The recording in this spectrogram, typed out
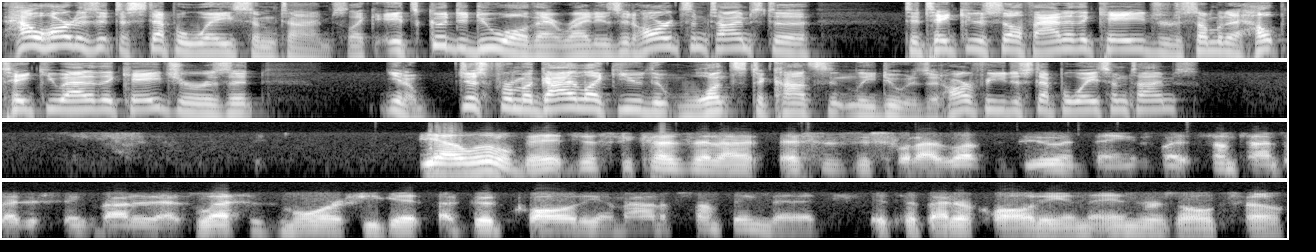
how hard is it to step away sometimes? Like it's good to do all that, right? Is it hard sometimes to to take yourself out of the cage, or to someone to help take you out of the cage, or is it you know, just from a guy like you that wants to constantly do it, is it hard for you to step away sometimes? Yeah, a little bit, just because that I, this is just what I love to do and things. But sometimes I just think about it as less is more. If you get a good quality amount of something, then it's it's a better quality in the end result. So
